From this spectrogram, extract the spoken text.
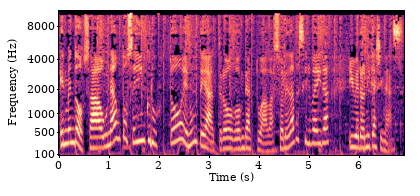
En Mendoza, un auto se incrustó en un teatro donde actuaba Soledad Silveira y Verónica Ginás.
